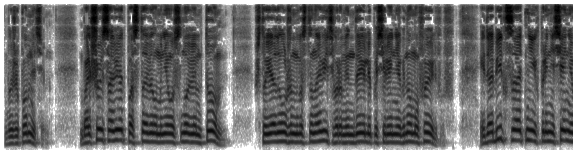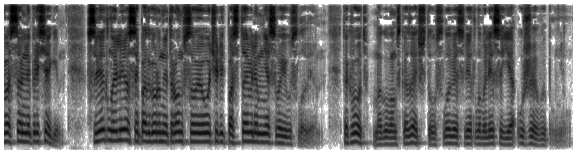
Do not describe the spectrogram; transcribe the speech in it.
вы же помните, Большой Совет поставил мне условием то, что я должен восстановить в Арвинделе поселение гномов и эльфов и добиться от них принесения вассальной присяги. Светлый лес и подгорный трон, в свою очередь, поставили мне свои условия. Так вот, могу вам сказать, что условия Светлого леса я уже выполнил.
